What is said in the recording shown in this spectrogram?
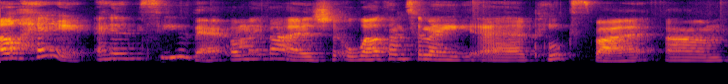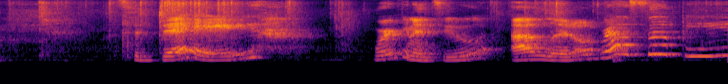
Oh, hey, I didn't see you there. Oh my gosh. Welcome to my uh, pink spot. Um, today, we're gonna do a little recipe.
